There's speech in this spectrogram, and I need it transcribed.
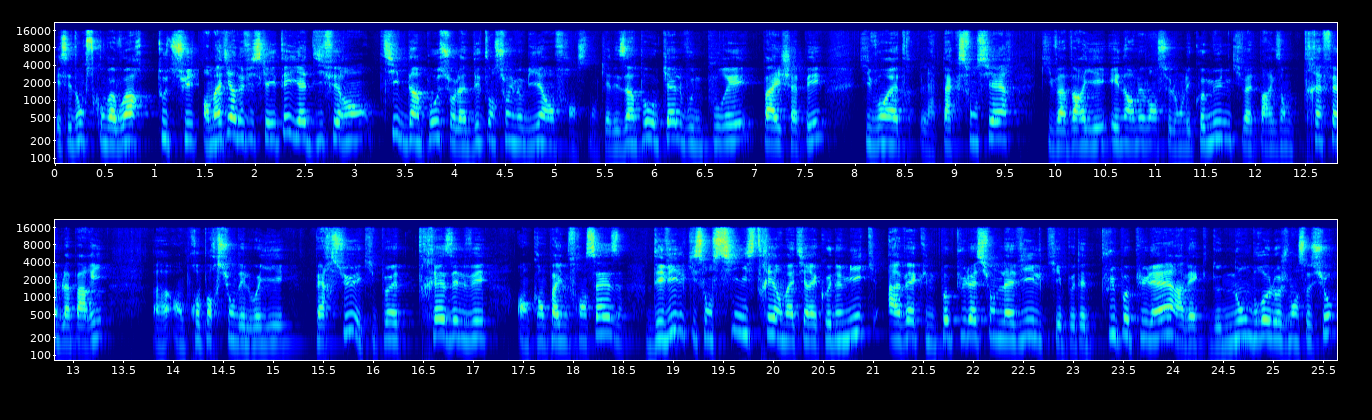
Et c'est donc ce qu'on va voir tout de suite. En matière de fiscalité, il y a différents types d'impôts sur la détention immobilière en France. Donc il y a des impôts auxquels vous ne pourrez pas échapper, qui vont être la taxe foncière, qui va varier énormément selon les communes, qui va être par exemple très faible à Paris euh, en proportion des loyers perçus et qui peut être très élevé en campagne française, des villes qui sont sinistrées en matière économique, avec une population de la ville qui est peut-être plus populaire, avec de nombreux logements sociaux,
